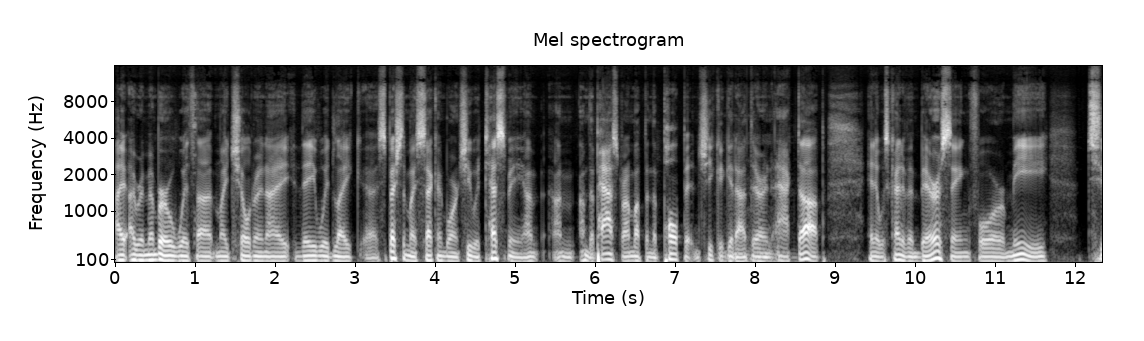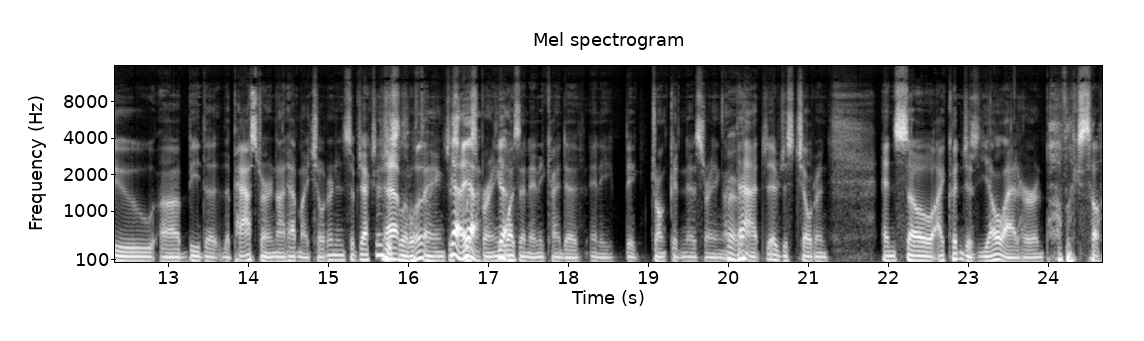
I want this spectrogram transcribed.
I, I remember with uh, my children, I they would like, uh, especially my second born, she would test me. I'm I'm I'm the pastor. I'm up in the pulpit, and she could get out there and act up, and it was kind of embarrassing for me to uh, be the the pastor and not have my children in subjection. Just little Absolutely. things, just Yeah, yeah, whispering. yeah. It wasn't any kind of any big drunkenness or anything like Right, right. that. They're just children. And so I couldn't just yell at her in public. So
